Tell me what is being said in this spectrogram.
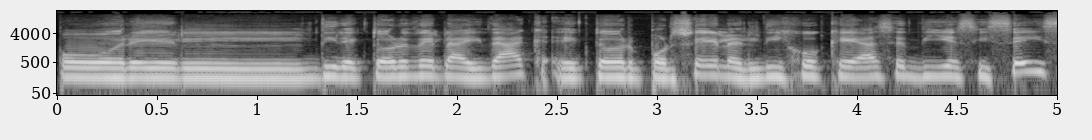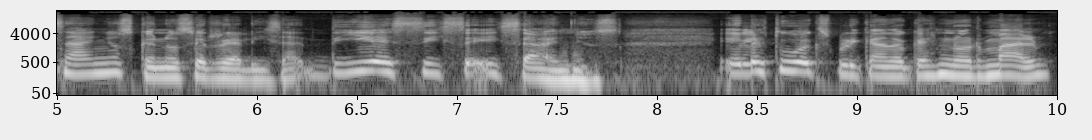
por el director de la IDAC, Héctor Porcela. Él dijo que hace 16 años que no se realiza. 16 años. Él estuvo explicando que es normal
